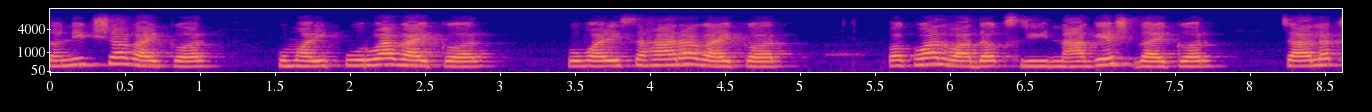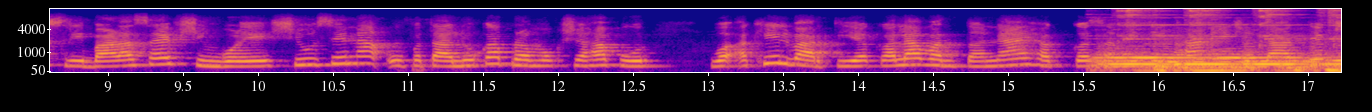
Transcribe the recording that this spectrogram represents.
तनिक्षा गायकर कुमारी पूर्वा गायकर कुमारी सहारा गायकर पखवाद वादक श्री नागेश गायकर चालक श्री बाळासाहेब शिंगोळे शिवसेना उपतालुका प्रमुख शहापूर व अखिल भारतीय कलावंत न्याय हक्क समिती ठाणे जिल्हा अध्यक्ष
